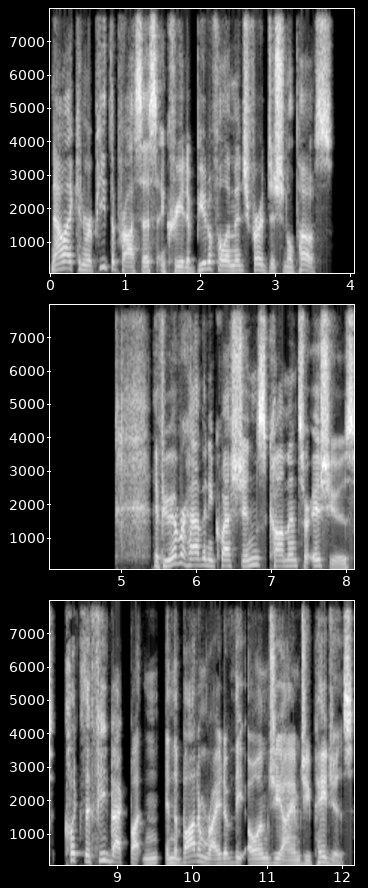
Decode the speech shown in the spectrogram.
Now I can repeat the process and create a beautiful image for additional posts. If you ever have any questions, comments, or issues, click the feedback button in the bottom right of the OMG IMG pages.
